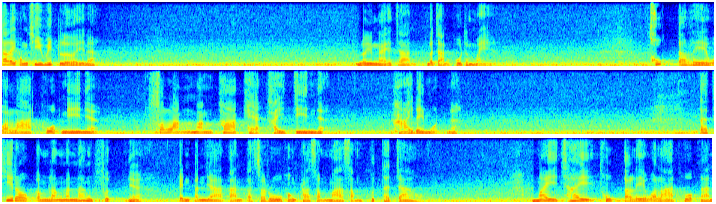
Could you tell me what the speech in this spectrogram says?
อะไรของชีวิตเลยนะ แล้วยังไงอาจารย์ แล้วอาจารย์พูดทำไม ทุกตะเลวราชพวกนี้เนี่ยฝรั่งมังค่าแขกไทยจีนเนี่ยหายได้หมดนะ แต่ที่เรากำลังมานั่งฝึกเนี่ยเป็นปัญญาการตรัสรู้ของพระสัมมาสัมพุทธเจ้า ไม่ใช่ทุกตะเลวราชพวกนั้น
